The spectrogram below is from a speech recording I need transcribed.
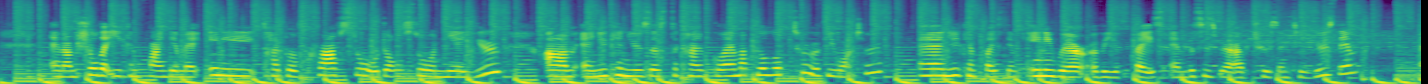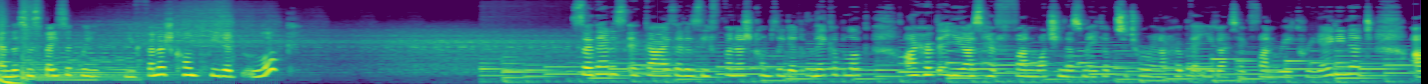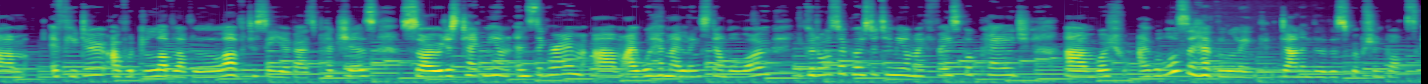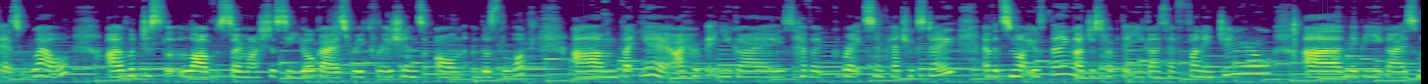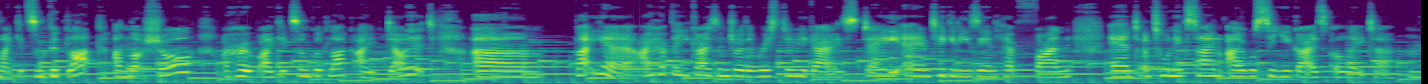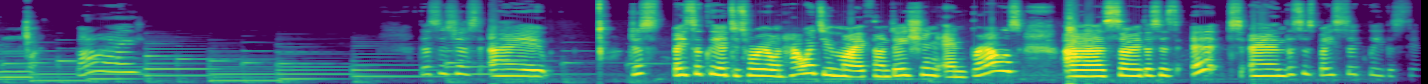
and I'm sure that you can find them at any type of craft store or dollar store near you um, and you can use this to kind of glam up your look too if you want to and you can place them anywhere over your face and this is where I've chosen to use them and this is basically the finished completed look so that is it guys, that is the finished completed makeup look. I hope that you guys have fun watching this makeup tutorial and I hope that you guys have fun recreating it. Um, if you do, I would love, love, love to see your guys' pictures. So just tag me on Instagram. Um, I will have my links down below. You could also post it to me on my Facebook page, um, which I will also have the link down in the description box as well. I would just love so much to see your guys' recreations on this look. Um, but yeah, I hope that you you guys have a great St. Patrick's Day. If it's not your thing, I just hope that you guys have fun in general. Uh, maybe you guys might get some good luck. I'm not sure. I hope I get some good luck. I doubt it. Um, but yeah, I hope that you guys enjoy the rest of your guys' day and take it easy and have fun. And until next time, I will see you guys later. Bye! This is just a just basically a tutorial on how I do my foundation and brows. Uh, so this is it and this is basically the step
